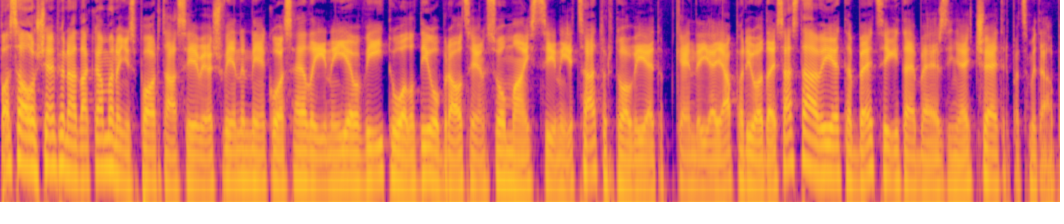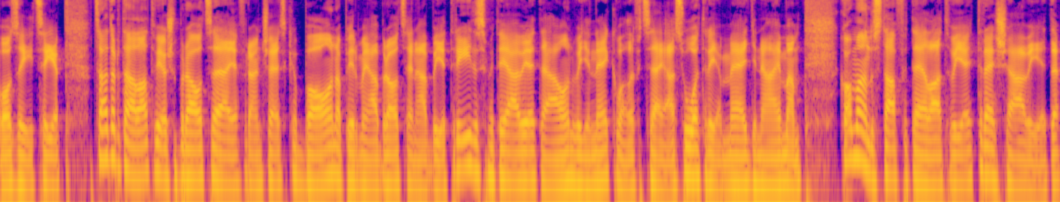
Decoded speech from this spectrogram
Pasaules čempionātā kamariņu sportā sieviešu vienniekos Elīna Ieva Vītola divu braucienu summā izcīnīja ceturto vietu, Kendijai aparjodai sastāv vieta, bet Cigitai Bērziņai 14 pozīcija. Ceturtā latviešu braucēja Frančiska Bona pirmajā braucienā bija 30. vietā, un viņa nekvalificējās otrajam mēģinājumam. Komandu stafetē Latvijai trešā vieta.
